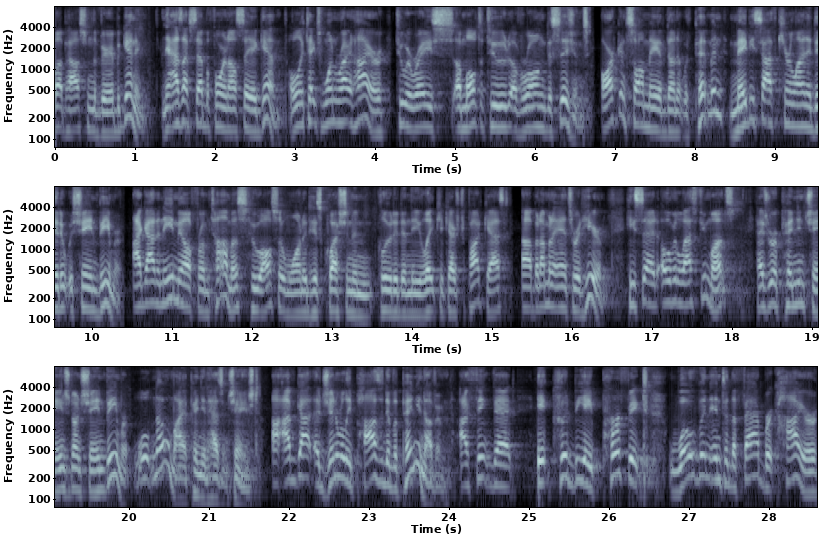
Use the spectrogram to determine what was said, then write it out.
clubhouse from the very beginning. Now, as I've said before, and I'll say again, only takes one right hire to erase a multitude of wrong decisions. Arkansas may have done it with Pittman. Maybe South Carolina did it with Shane Beamer. I got an email from Thomas, who also wanted his question included in the Late Kick Extra podcast, uh, but I'm going to answer it here. He said, Over the last few months, has your opinion changed on Shane Beamer? Well, no, my opinion hasn't changed. I- I've got a generally positive opinion of him. I think that it could be a perfect woven into the fabric hire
